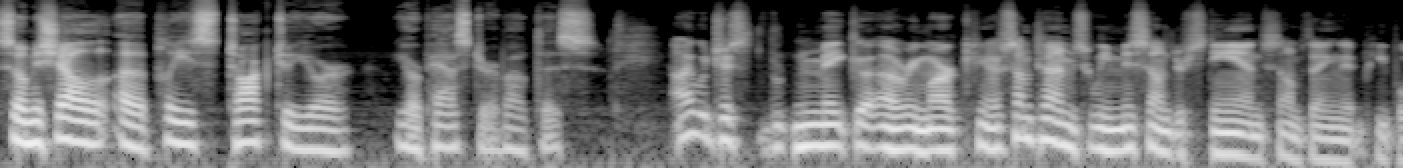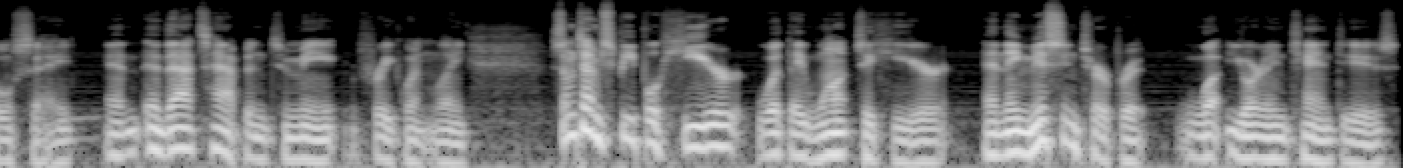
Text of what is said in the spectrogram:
So, Michelle, uh, please talk to your your pastor about this. I would just make a, remark. You know, sometimes we misunderstand something that people say, and, and that's happened to me frequently. Sometimes people hear what they want to hear, and they misinterpret what your intent is.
